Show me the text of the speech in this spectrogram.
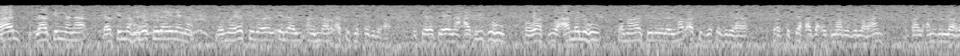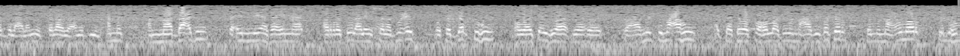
قال لكننا لكنه وصل إلينا. لما يصل إلى المرأة في خدرها وصلت إلينا حديثه وعمله كما يصل إلى المرأة في خدرها فتشهد عثمان رضي الله عنه وقال الحمد لله رب العالمين والصلاة على نبي محمد. أما بعد فاني فإن الرسول عليه السلام بعث وصدقته وعملت معه حتى توفاه الله ثم مع أبي بكر ثم مع عمر كلهم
